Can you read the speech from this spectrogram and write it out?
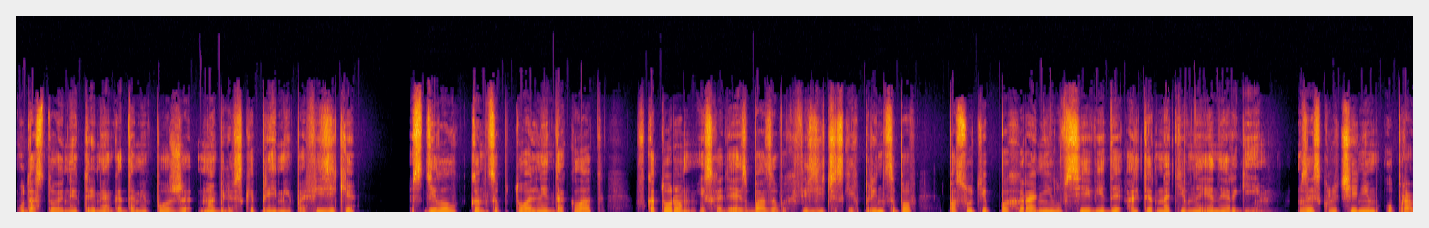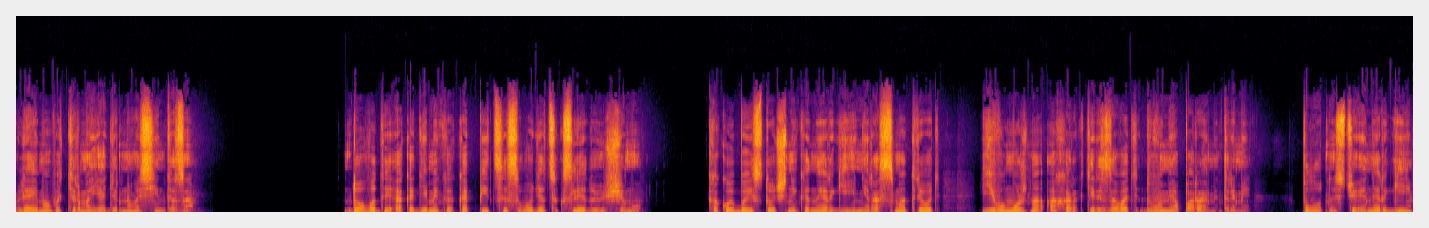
удостоенный тремя годами позже Нобелевской премии по физике, сделал концептуальный доклад – в котором, исходя из базовых физических принципов, по сути похоронил все виды альтернативной энергии, за исключением управляемого термоядерного синтеза. Доводы академика Капицы сводятся к следующему. Какой бы источник энергии ни рассматривать, его можно охарактеризовать двумя параметрами – плотностью энергии,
